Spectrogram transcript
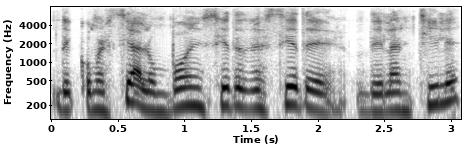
de comercial, un Boeing 737 de LAN Chile,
